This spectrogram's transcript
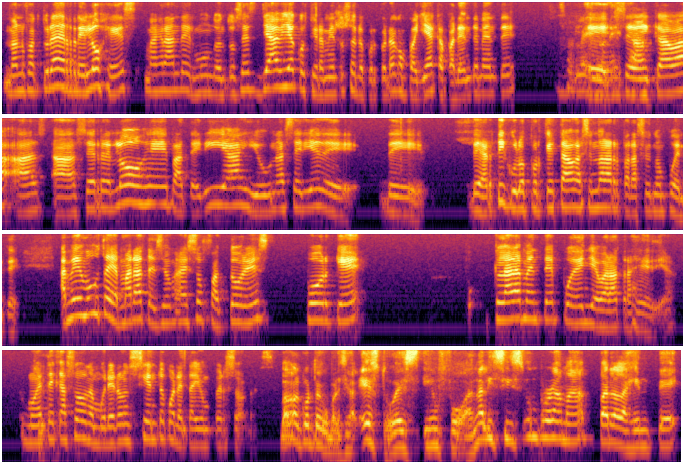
manufactura de relojes más grande del mundo. Entonces ya había cuestionamientos sobre por qué una compañía que aparentemente eh, se dedicaba a, hacer relojes, baterías y una serie de, de, artículos porque estaban haciendo la reparación de un puente. A mí me gusta llamar la atención a esos factores porque claramente pueden llevar a tragedia, como en este caso donde murieron 141 personas. Vamos al corte comercial. Esto es Info Análisis, un programa para la gente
